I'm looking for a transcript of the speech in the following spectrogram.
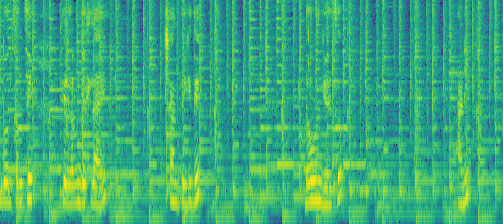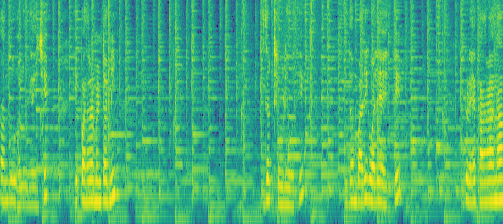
दोन चमचे तेल घालून घेतलं आहे. छानपैकी ते दळून घ्यायचं. आणि तांदूळ घालून घ्यायचे. हे पंधरा मिनटं मी भिजत ठेवले होते. एकदम बारीकवाले आहेत ते. इकडे ह्या तांदळांना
